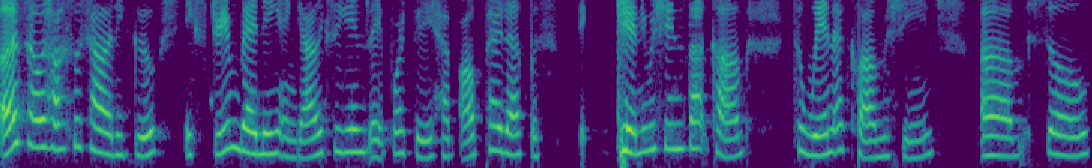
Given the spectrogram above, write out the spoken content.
us howard hospitality group Xtreme Vending and galaxy games 843 have all paired up with candymachines.com to win a claw machine. Um so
